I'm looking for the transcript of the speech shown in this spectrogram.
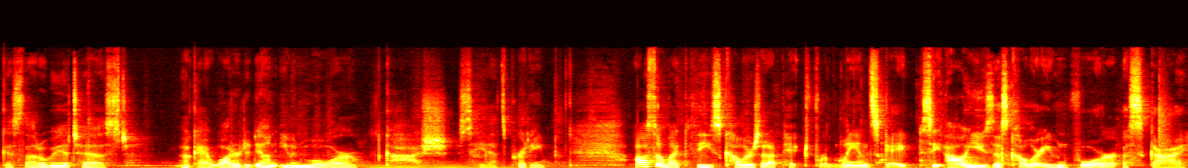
Guess that'll be a test. Okay, I watered it down even more. Gosh, see, that's pretty. I also liked these colors that I picked for landscape. See, I'll use this color even for a sky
